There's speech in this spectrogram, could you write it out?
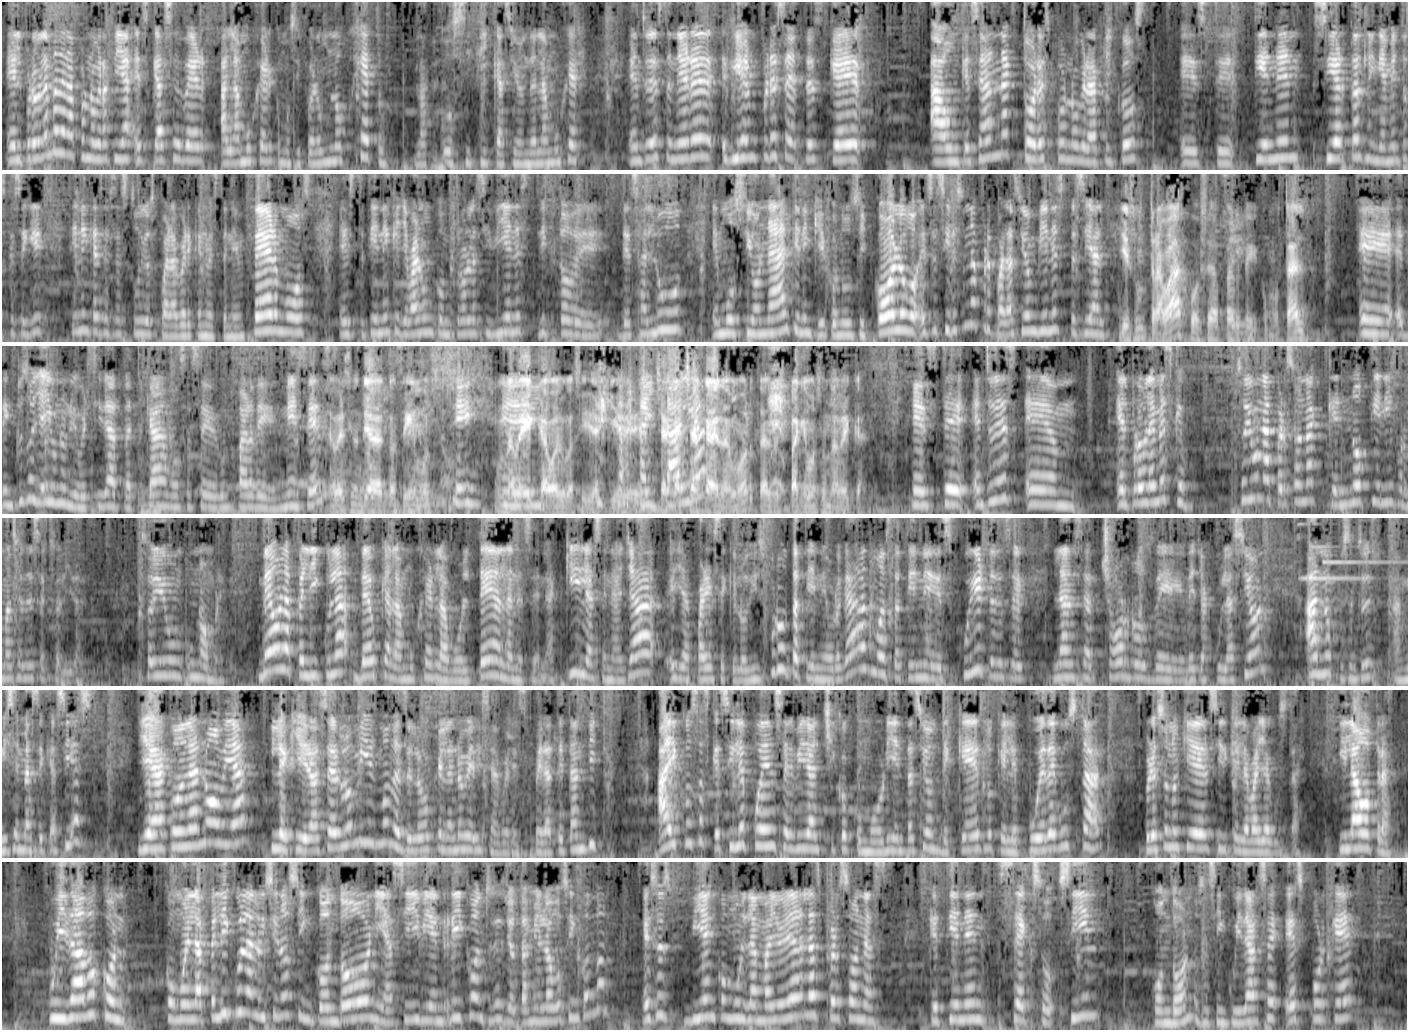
el problema de la pornografía es que hace ver a la mujer como si fuera un objeto, la cosificación de la mujer. Entonces, tener eh, bien presentes que, aunque sean actores pornográficos, este, tienen ciertos lineamientos que seguir, tienen que hacerse estudios para ver que no estén enfermos, este, tienen que llevar un control así bien estricto de, de salud, emocional, tienen que ir con un psicólogo, es decir, es una preparación bien especial. Y es un trabajo, o sea, aparte como tal. Eh, incluso ya hay una universidad, platicábamos hace un par de meses. A ver si un día conseguimos Sí, una eh, beca o algo así de aquí de Chaca. Chaca del Amor, tal vez paguemos una beca. Este, entonces, eh, el problema es que soy una persona que no tiene información de sexualidad. Soy un, un hombre. Veo la película, veo que a la mujer la voltean, la hacen aquí, la hacen allá. Ella parece que lo disfruta, tiene orgasmo, hasta tiene squirt, es decir, lanza chorros de, de eyaculación. Ah, no, pues entonces a mí se me hace que así es. Llega con la novia, le quiere hacer lo mismo, desde luego que la novia dice, a ver, espérate tantito. Hay cosas que sí le pueden servir al chico como orientación de qué es lo que le puede gustar, pero eso no quiere decir que le vaya a gustar. Y la otra, cuidado con, como en la película lo hicieron sin condón y así bien rico, entonces yo también lo hago sin condón. Eso es bien común. La mayoría de las personas que tienen sexo sin condón, o sea, sin cuidarse, es porque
